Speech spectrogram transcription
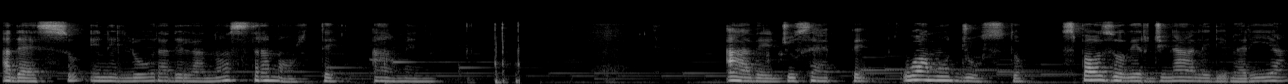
adesso e nell'ora della nostra morte. Amen. Ave Giuseppe, uomo giusto, sposo virginale di Maria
